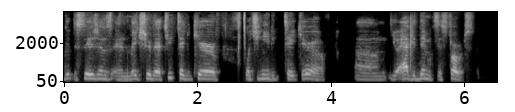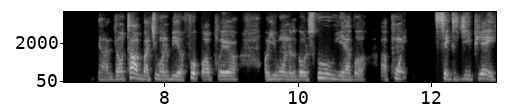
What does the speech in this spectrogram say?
good decisions, and make sure that you're taking care of what you need to take care of. Um, your academics is first. Now, don't talk about you want to be a football player or you want to go to school. You have a, a point six GPA.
